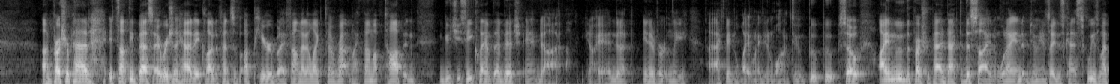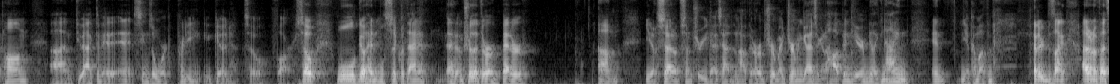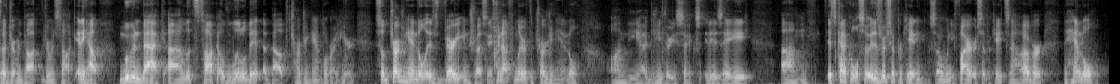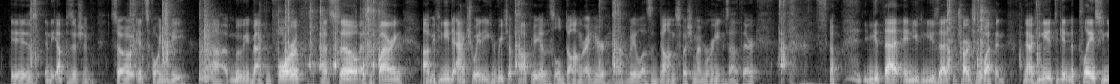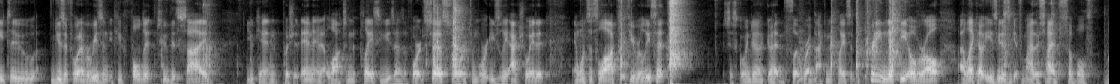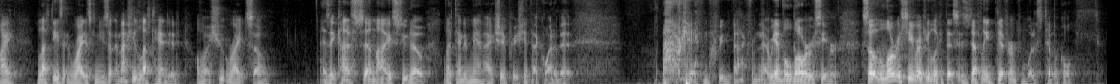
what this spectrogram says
Um, pressure pad, it's not the best. I originally had a Cloud Defensive up here, but I found that I like to wrap my thumb up top and Gucci C clamp that bitch, and uh, you know I ended up inadvertently uh, activating the light when I didn't want it to. Boop boop. So I moved the pressure pad back to this side, and what I end up doing is I just kind of squeeze my palm um, to activate it, and it seems to work pretty good so far. So we'll go ahead and we'll stick with that. I'm sure that there are better. Um, you know, setups. I'm sure you guys have them out there. I'm sure my German guys are going to hop in here and be like nine, and you know, come out the better design. I don't know if that's how German talk, German stock. Anyhow, moving back, uh, let's talk a little bit about the charging handle right here. So the charging handle is very interesting. If you're not familiar with the charging handle on the uh, G36, it is a, um, it's kind of cool. So it is reciprocating. So when you fire, it reciprocates. Now, however, the handle is in the up position. So it's going to be uh, moving back and forth as so, as you're firing. Um, if you need to actuate it, you can reach up top here. You have this little dong right here. everybody loves the dong, especially my Marines out there. so you can get that and you can use that to charge the weapon. Now, if you need it to get into place, you need to use it for whatever reason. If you fold it to this side, you can push it in and it locks into place. You use it as a forward assist or to more easily actuate it. And once it's locked, if you release it, it's just going to go ahead and flip right back into place. It's pretty nifty overall. I like how easy it is to get from either side so both my lefties and righties can use it. I'm actually left-handed, although I shoot right. So as a kind of semi-pseudo left-handed man, I actually appreciate that quite a bit. Okay, moving back from there, we have the lower receiver. So the lower receiver, if you look at this, is definitely different from what is typical.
